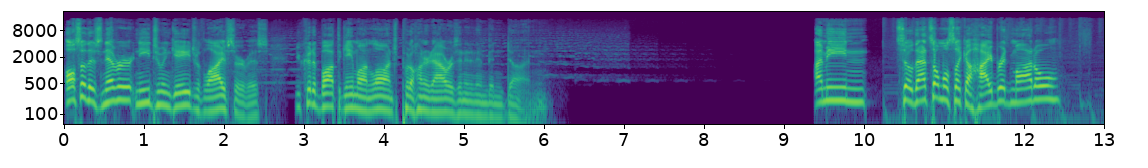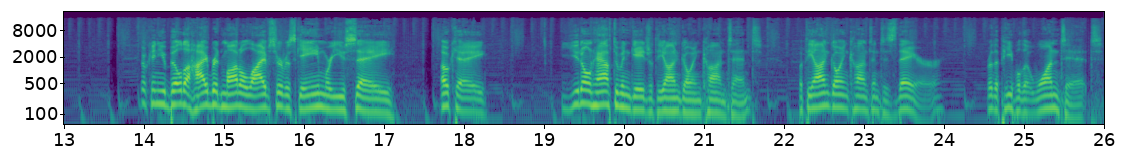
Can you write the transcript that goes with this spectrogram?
Also, there's never need to engage with live service. You could have bought the game on launch, put 100 hours in it, and been done. I mean, so that's almost like a hybrid model. So, can you build a hybrid model live service game where you say, okay, you don't have to engage with the ongoing content, but the ongoing content is there for the people that want it.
